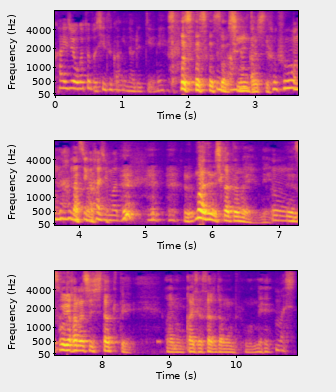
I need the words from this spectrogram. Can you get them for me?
会場がちょっと静かになるっていうね。そうそうそうそう、んシーンとして不穏な話が始まって。うんまあでも仕方ないよね。うんうんそういう話したくて、あの、開催されたもんですもんね。まあし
